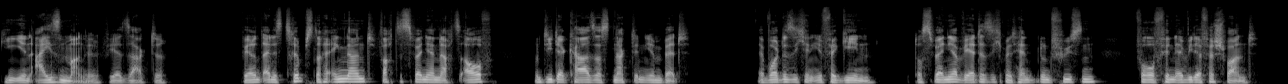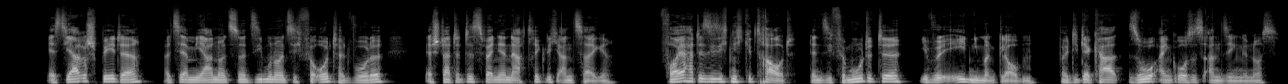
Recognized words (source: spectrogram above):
gegen ihren Eisenmangel, wie er sagte. Während eines Trips nach England wachte Svenja nachts auf und Dieter K. saß nackt in ihrem Bett. Er wollte sich an ihr vergehen, doch Svenja wehrte sich mit Händen und Füßen, woraufhin er wieder verschwand. Erst Jahre später, als er im Jahr 1997 verurteilt wurde, erstattete Svenja nachträglich Anzeige. Vorher hatte sie sich nicht getraut, denn sie vermutete, ihr würde eh niemand glauben, weil Dieter K. so ein großes Ansehen genoss.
